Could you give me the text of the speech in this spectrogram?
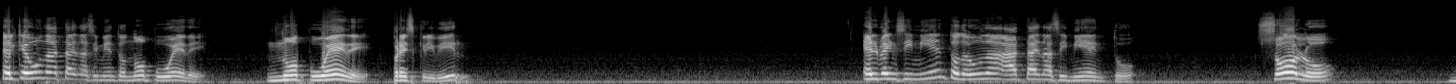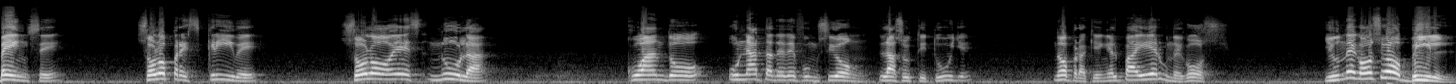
El que un acta de nacimiento no puede, no puede prescribir. El vencimiento de una acta de nacimiento solo vence solo prescribe, solo es nula cuando un acta de defunción la sustituye. No, pero aquí en el país era un negocio. Y un negocio vil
